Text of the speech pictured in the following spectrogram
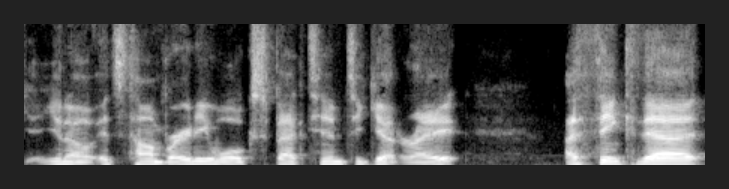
you know, it's Tom Brady. We'll expect him to get right. I think that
